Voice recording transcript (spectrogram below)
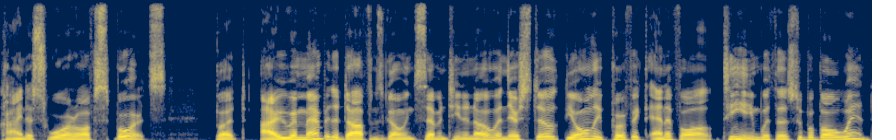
kind of swore off sports. But I remember the Dolphins going 17 and 0, and they're still the only perfect NFL team with a Super Bowl win.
